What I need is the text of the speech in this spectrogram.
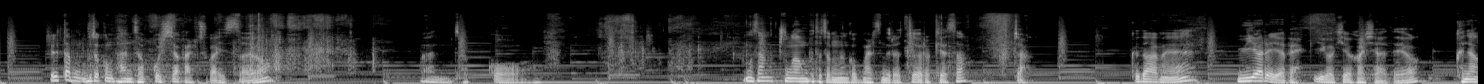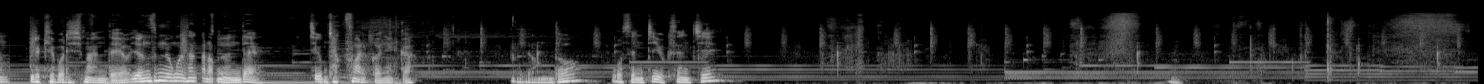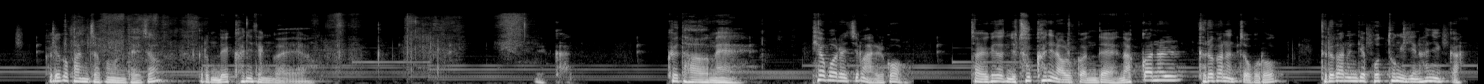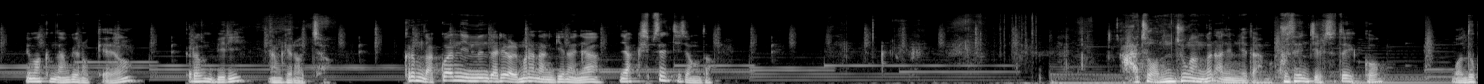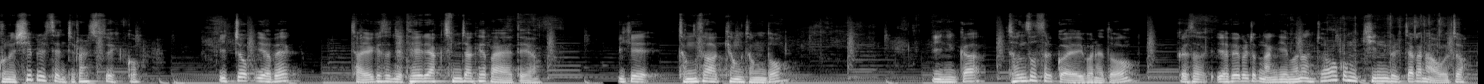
일단 무조건 반 접고 시작할 수가 있어요. 반 접고. 항상 중앙부터 접는 거 말씀드렸죠? 이렇게 해서 쫙그 다음에 위아래 여백 이거 기억하셔야 돼요. 그냥 이렇게 버리시면 안 돼요. 연습용은 상관없는데 지금 작품 할 거니까. 이 정도. 5cm 6cm 그리고 반 접으면 되죠? 그럼 4칸이 된 거예요. 4칸. 그 다음에 펴버리지 말고 자 여기서 이제 두 칸이 나올 건데 낙관을 들어가는 쪽으로 들어가는 게 보통이긴 하니까 이만큼 남겨 놓을게요. 그럼 미리 남겨 놓죠. 그럼 낙관이 있는 자리를 얼마나 남기느냐? 약 10cm 정도. 아주 엄중한 건 아닙니다. 9cm일 수도 있고 뭐 누구는 11cm로 할 수도 있고 이쪽 여백 자 여기서 이제 대략 짐작해 봐야 돼요. 이게 정사각형 정도 여백이니까 전소 쓸 거예요 이번에도. 그래서 여백을 좀 남기면 조금 긴 글자가 나오죠.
